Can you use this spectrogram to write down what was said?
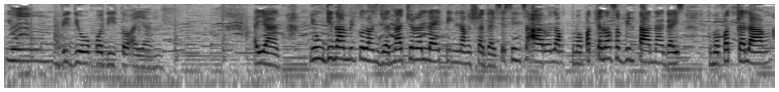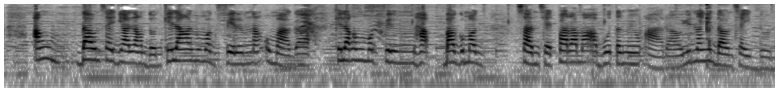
yung video ko dito, ayan. Ayan. Yung ginamit ko lang dyan, natural lighting lang siya, guys. As in, sa araw lang, tumapat ka lang sa bintana, guys. Tumapat ka lang. Ang downside nga lang doon, kailangan mo mag-film ng umaga. Kailangan mo mag-film bago mag-sunset para maabutan mo yung araw. Yun lang yung downside doon.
